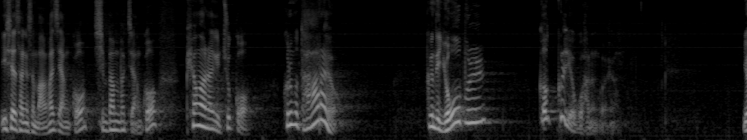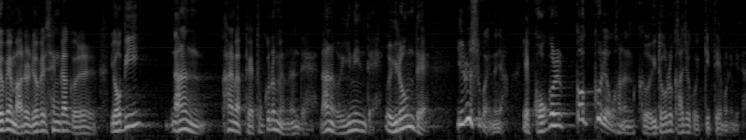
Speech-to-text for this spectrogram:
이 세상에서 망하지 않고 심판받지 않고 평안하게 죽고 그런 거 다 알아요. 그런데 욥을 꺾으려고 하는 거예요. 욥의 말을 욥의 생각을 욥이 나는 하나님 앞에 부끄러움이 없는데 나는 의인인데 의로운데 이럴 수가 있느냐? 예, 곡을 꺾으려고 하는 그 의도를 가지고 있기 때문입니다.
